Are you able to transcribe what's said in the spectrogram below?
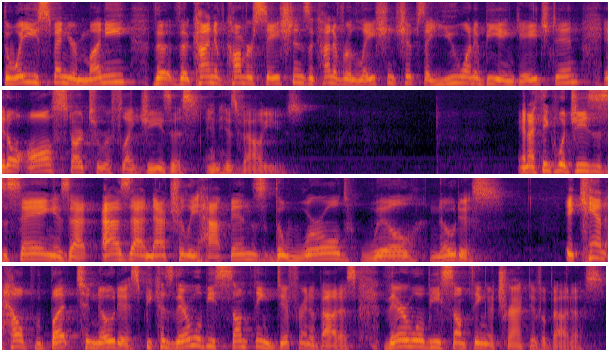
The way you spend your money, the, the kind of conversations, the kind of relationships that you want to be engaged in, it'll all start to reflect Jesus and his values. And I think what Jesus is saying is that as that naturally happens, the world will notice. It can't help but to notice because there will be something different about us. There will be something attractive about us.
